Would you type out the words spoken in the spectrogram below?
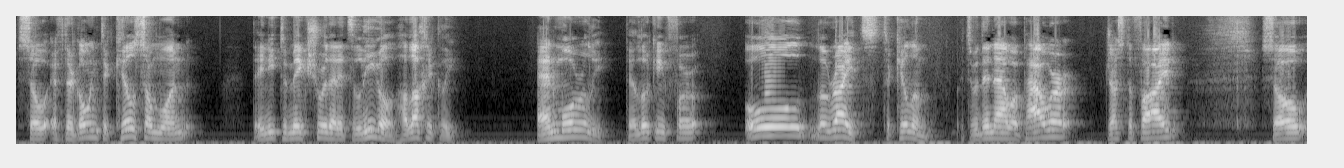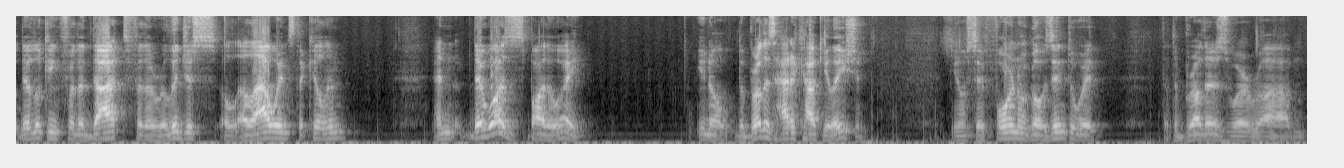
So if they're going to kill someone, they need to make sure that it's legal, halachically, and morally. They're looking for all the rights to kill him. It's within our power, justified. So they're looking for the dat, for the religious allowance to kill him. And there was, by the way, you know, the brothers had a calculation. You know, Seforno goes into it that the brothers were um,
